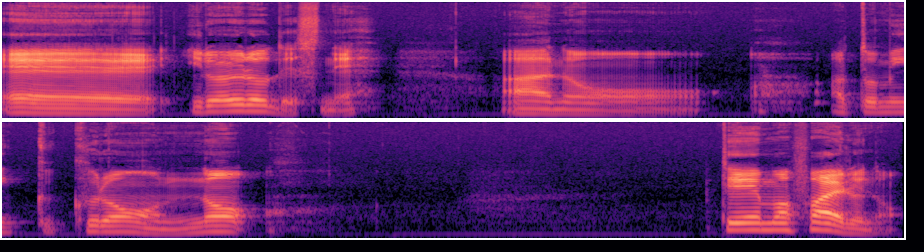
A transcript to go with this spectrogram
えー、いろいろですね、あの、アトミッククローンのテーマファイルの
